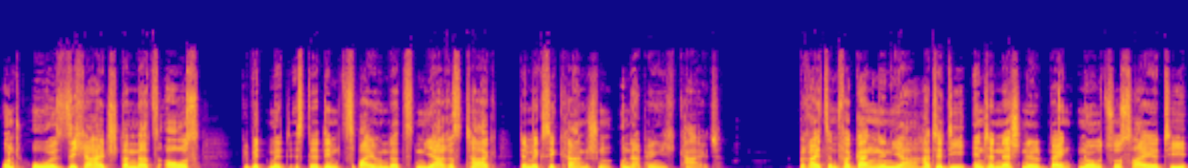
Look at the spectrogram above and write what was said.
und hohe Sicherheitsstandards aus. Gewidmet ist er dem 200. Jahrestag der mexikanischen Unabhängigkeit. Bereits im vergangenen Jahr hatte die International Banknote Society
